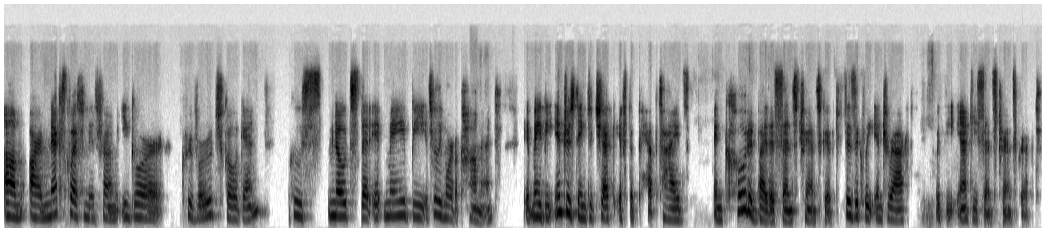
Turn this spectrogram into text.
Um, our next question is from Igor Krivoruchko again who notes that it may be, it's really more of a comment, it may be interesting to check if the peptides encoded by the sense transcript physically interact with the antisense transcript.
